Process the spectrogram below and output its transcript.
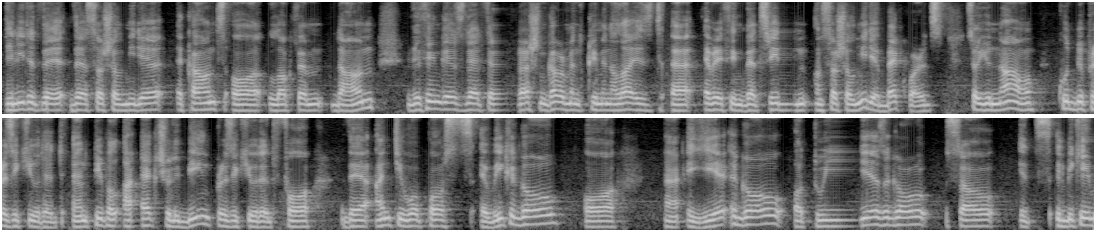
deleted the, their social media accounts or locked them down. The thing is that the Russian government criminalized uh, everything that's written on social media backwards. So you now could be prosecuted, and people are actually being prosecuted for their anti-war posts a week ago or uh, a year ago or two years ago. So it's it became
